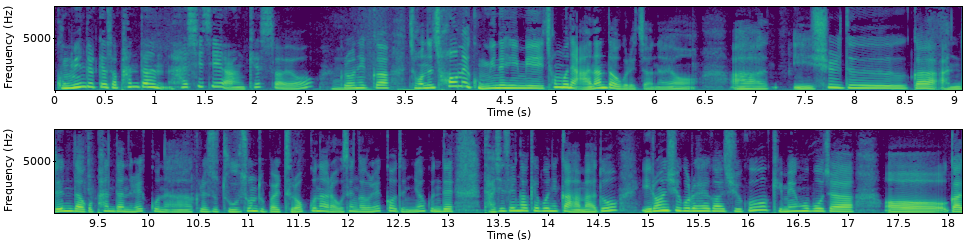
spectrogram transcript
국민들께서 판단하시지 않겠어요? 음. 그러니까 저는 처음에 국민의힘이 청문회 안 한다고 그랬잖아요. 아, 이 쉴드가 안 된다고 판단을 했구나. 그래서 두 손 두 발 들었구나라고 생각을 했거든요. 근데 다시 생각해 보니까 아마도 이런 식으로 해가지고 김행 후보자 어가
